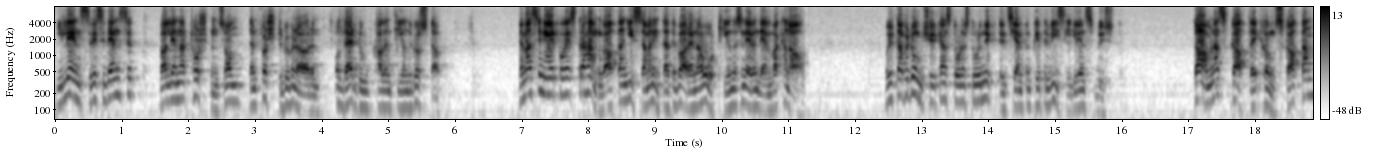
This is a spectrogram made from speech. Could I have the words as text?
I länsresidenset var Lennart Torstensson den första guvernören och där dog Karl X Gustav. När man ser ner på Västra Hamngatan gissar man inte att det bara är några årtionden sedan även den var kanal. Och utanför domkyrkan står den store nykterhetskämpen Peter Wieselgrens byst. Damernas gata är Kungsgatan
